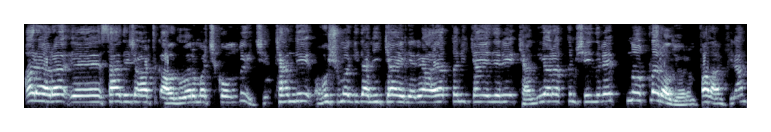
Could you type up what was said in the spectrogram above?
ara ara e, sadece artık algılarım açık olduğu için kendi hoşuma giden hikayeleri, hayattan hikayeleri, kendi yarattığım şeyleri hep notlar alıyorum falan filan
